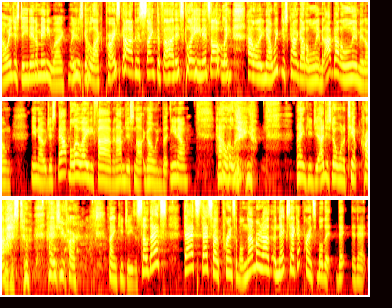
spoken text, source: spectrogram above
Oh, we just eat in them anyway. We just go like, praise God, it's sanctified, it's clean, it's holy. Hallelujah. Now we've just kind of got a limit. I've got a limit on, you know, just about below 85 and I'm just not going, but you know, hallelujah. Thank you. I just don't want to tempt Christ, as you've heard. Thank you, Jesus. So that's that's that's a principle. Number the uh, next second principle that that that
